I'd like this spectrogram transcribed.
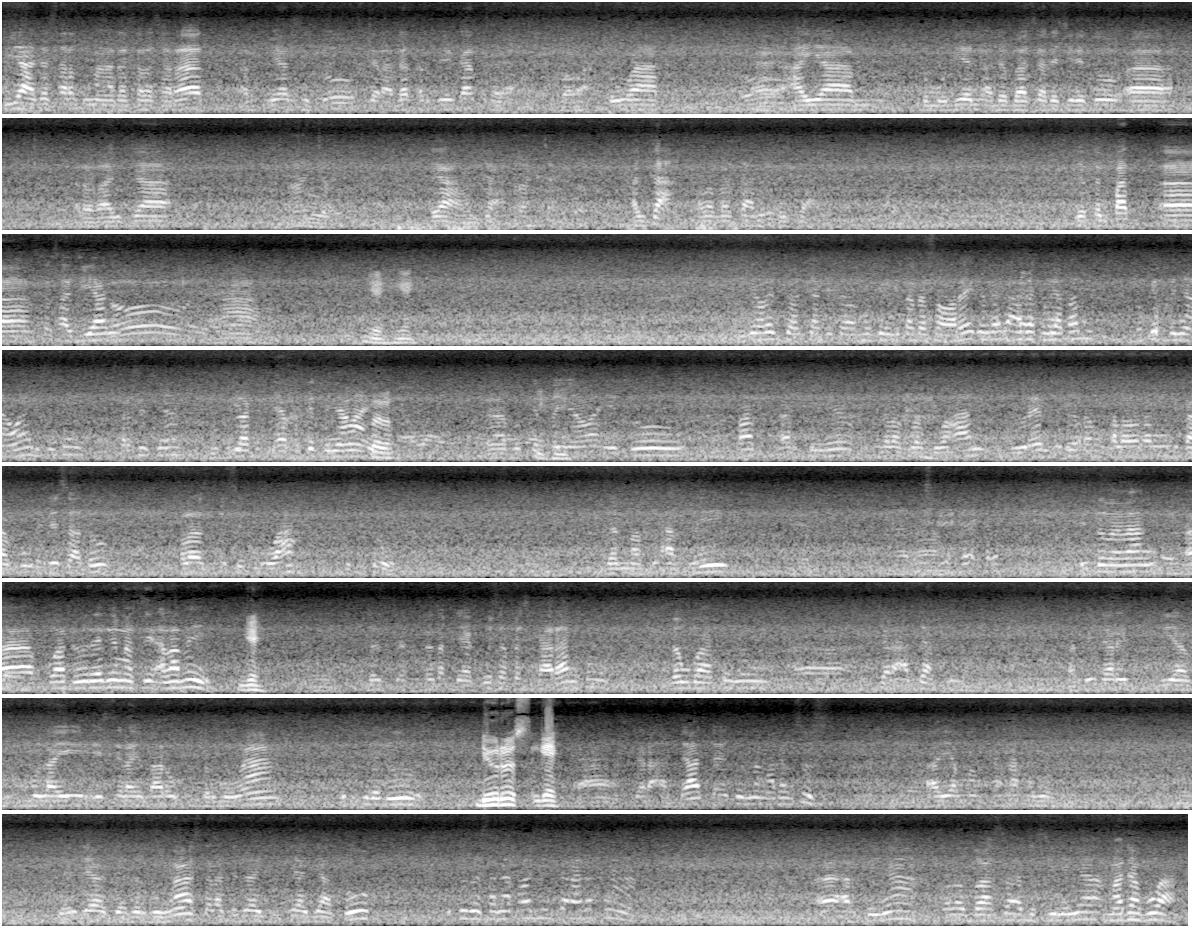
Iya ada syarat memang ada syarat-syarat artinya di situ secara adat artinya kan kayak bawa tuak, eh, ayam, kemudian ada bahasa di sini tuh eh, ranca, ya ranca, ranca kalau bahasa ini ranca. Ya tempat eh, sesajian. Nah, Oke, oke. ini oleh cuaca kita mungkin kita udah sore kan ada, ada kelihatan bukit penyawa di situ persisnya Sebelah- ya bukit penyawa. Betul. Nah, Bukit Mhm. Penyawa itu tempat artinya segala buah-buahan, durian itu orang kalau orang di kampung di desa tuh kalau musim buah di situ. Dan masih asli. Nah, itu memang uh, buah duriannya masih alami. Oke. Tetap diakui sampai sekarang tuh buah itu memang uh, secara adat. tuh. Tapi dari dia mulai istilahnya baru berbunga itu sudah diurus. Diurus, oke. Ya, secara adat itu memang ada khusus uh, yang melaksanakannya. Jadi dia, dia berbunga setelah itu dia, dia jatuh itu dilaksanakan lagi secara adatnya. Uh, artinya kalau bahasa di sininya madah buah.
